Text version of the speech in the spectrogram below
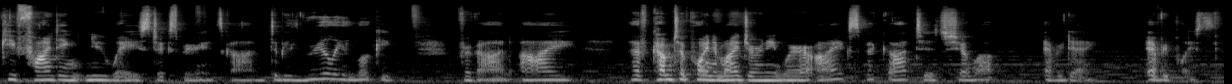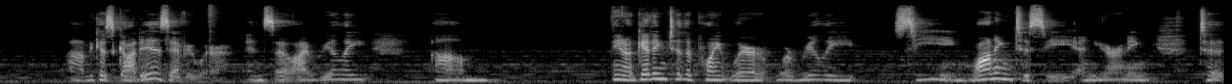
keep finding new ways to experience God, to be really looking for God. I have come to a point in my journey where I expect God to show up every day, every place, uh, because God is everywhere. And so I really, um, you know, getting to the point where we're really seeing, wanting to see, and yearning to,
